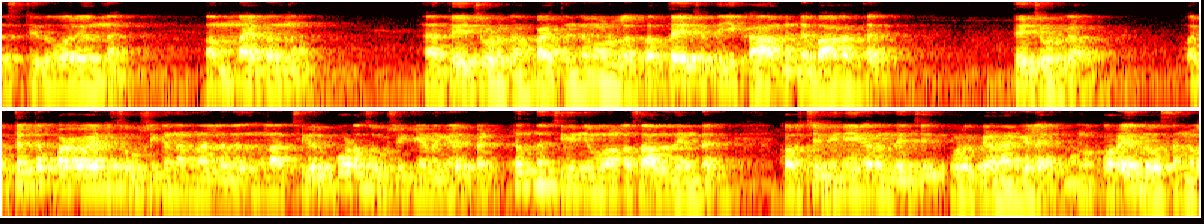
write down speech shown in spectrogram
ജസ്റ്റ് ഇതുപോലെ ഒന്ന് നന്നായിട്ടൊന്ന് തേച്ച് കൊടുക്കാം. പഴത്തിന്റെ മുകളിൽ പ്രത്യേകിച്ചിട്ട് ഈ കാമ്പിന്റെ ഭാഗത്ത് തേച്ച് കൊടുക്കാം. ഒറ്റ പഴമായിട്ട് സൂക്ഷിക്കുന്നതാണ് നല്ലത്. നിങ്ങൾ ആ ചീർപ്പോടെ സൂക്ഷിക്കുകയാണെങ്കിൽ പെട്ടെന്ന് ചീഞ്ഞു പോകാനുള്ള സാധ്യതയുണ്ട്. കുറച്ച് വിനീഗറും തേച്ച് കൊടുക്കുകയാണെങ്കിൽ നമുക്ക് കുറേ ദിവസങ്ങൾ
